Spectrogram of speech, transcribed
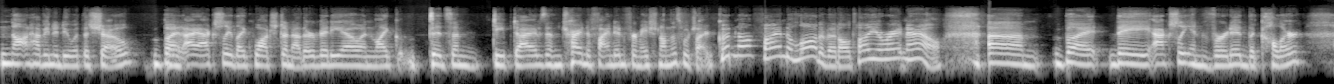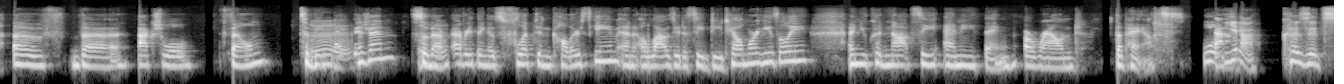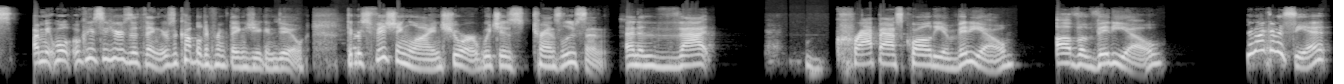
not having to do with the show, but mm. I actually like watched another video and like did some deep dives and trying to find information on this, which I could not find a lot of it. I'll tell you right now. Um, but they actually inverted the color of the actual film to be mm. night vision so mm-hmm. that everything is flipped in color scheme and allows you to see detail more easily. And you could not see anything around the pants. Well, yeah, because it's I mean, well, okay, so here's the thing. There's a couple different things you can do. There's fishing line, sure, which is translucent. And in that crap ass quality of video of a video, you're not going to see it.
